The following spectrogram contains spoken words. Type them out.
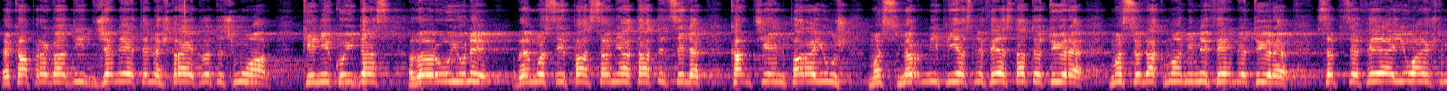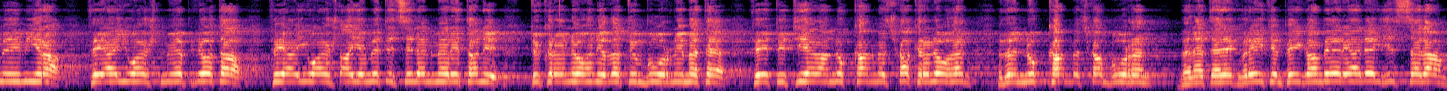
e ka pregadit Xhenetin e shtrajtë dhe të çmuar, Kini kujdes dhe rujuni dhe mos i pasoni ata të cilët kanë qenë para jush, mos merrni pjesë në festat e tyre, mos u lakmoni në fenë e tyre, sepse feja juaj është më e mira, feja juaj është më e plota, feja juaj është ajo me të cilën meritoni të krenoheni dhe të mburrni me të, fe të tjera nuk kanë me çka krenohen dhe nuk kanë me çka mburren. Dhe na tërhek vërejtjen Pejgamberi alejhi selam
